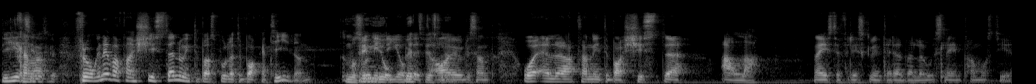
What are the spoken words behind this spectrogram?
Det är helt man-. Frågan är varför han kysste henne och inte bara spola tillbaka tiden. Det måste vara mindre jobbigt, Ja, det är sant. Och, eller att han inte bara kysste alla. Nej, just det, för det skulle inte rädda Lois Lane, för han måste ju...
